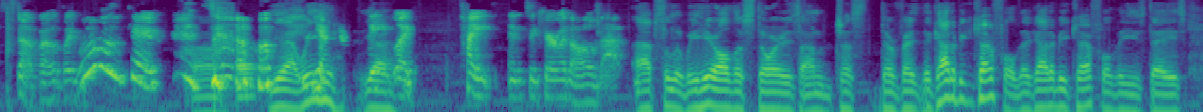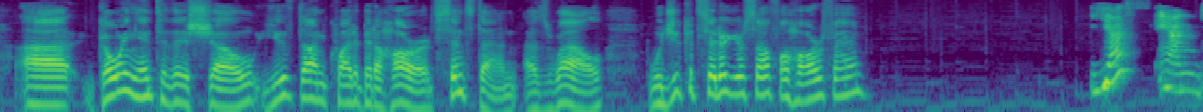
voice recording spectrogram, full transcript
stuff. I was like, okay. Uh, so, yeah, we yeah, yeah. like tight and secure with all of that. Absolutely, we hear all those stories on just they're very they got to be careful. They got to be careful these days. Uh, going into this show, you've done quite a bit of horror since then as well. Would you consider yourself a horror fan? Yes and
